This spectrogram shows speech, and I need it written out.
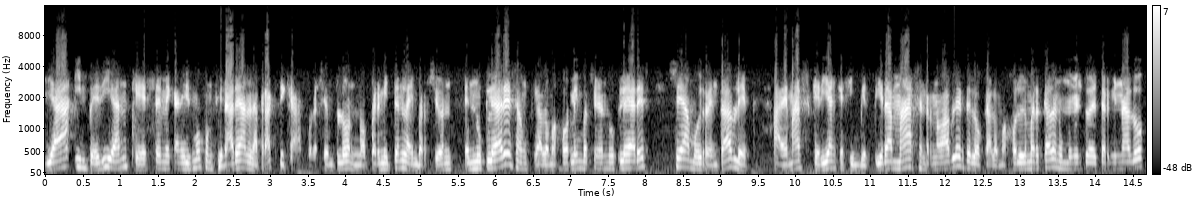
ya impedían que ese mecanismo funcionara en la práctica. Por ejemplo, no permiten la inversión en nucleares, aunque a lo mejor la inversión en nucleares sea muy rentable. Además, querían que se invirtiera más en renovables de lo que a lo mejor el mercado en un momento determinado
